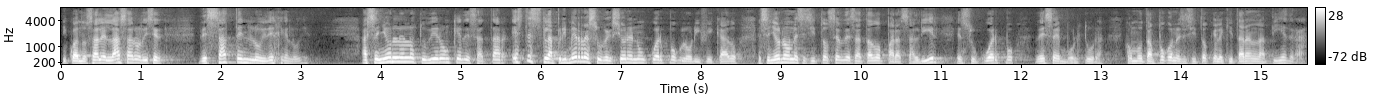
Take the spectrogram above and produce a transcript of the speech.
Y cuando sale Lázaro, dice, desátenlo y déjenlo ir. Al Señor no lo tuvieron que desatar. Esta es la primera resurrección en un cuerpo glorificado. El Señor no necesitó ser desatado para salir en su cuerpo de esa envoltura, como tampoco necesitó que le quitaran la piedra.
